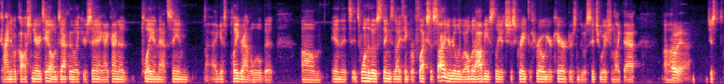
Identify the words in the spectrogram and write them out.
kind of a cautionary tale, exactly like you're saying. I kind of play in that same, I guess, playground a little bit. Um, and it's it's one of those things that I think reflects society really well. But obviously, it's just great to throw your characters into a situation like that. Um, oh yeah, just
